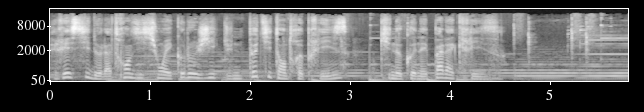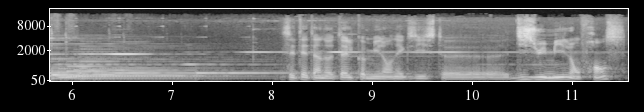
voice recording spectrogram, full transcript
Récit de la transition écologique d'une petite entreprise qui ne connaît pas la crise. C'était un hôtel comme il en existe 18 000 en France,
